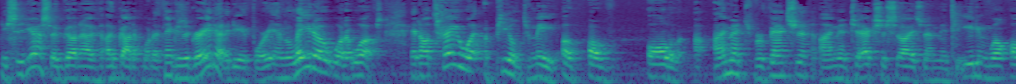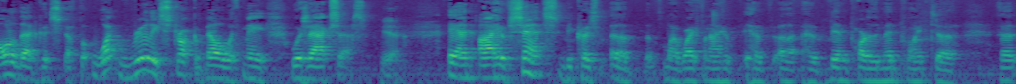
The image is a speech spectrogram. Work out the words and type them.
He said, Yes, I've got a, I've got what I think is a great idea for you, and laid out what it was. And I'll tell you what appealed to me of of all of it. I- I'm into prevention. I'm into exercise. I'm into eating well. All of that good stuff. But what really struck a bell with me was access. yeah And I have since, because uh, my wife and I have have, uh, have been part of the MedPoint. uh, uh,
